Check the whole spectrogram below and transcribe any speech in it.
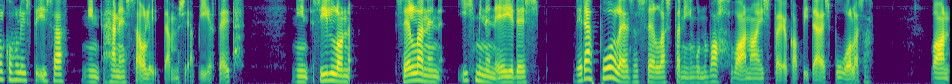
alkoholisti-isä, niin hänessä oli tämmöisiä piirteitä. Niin silloin sellainen ihminen ei edes vedä puoleensa sellaista niin kuin vahvaa naista, joka pitäisi puolensa, vaan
